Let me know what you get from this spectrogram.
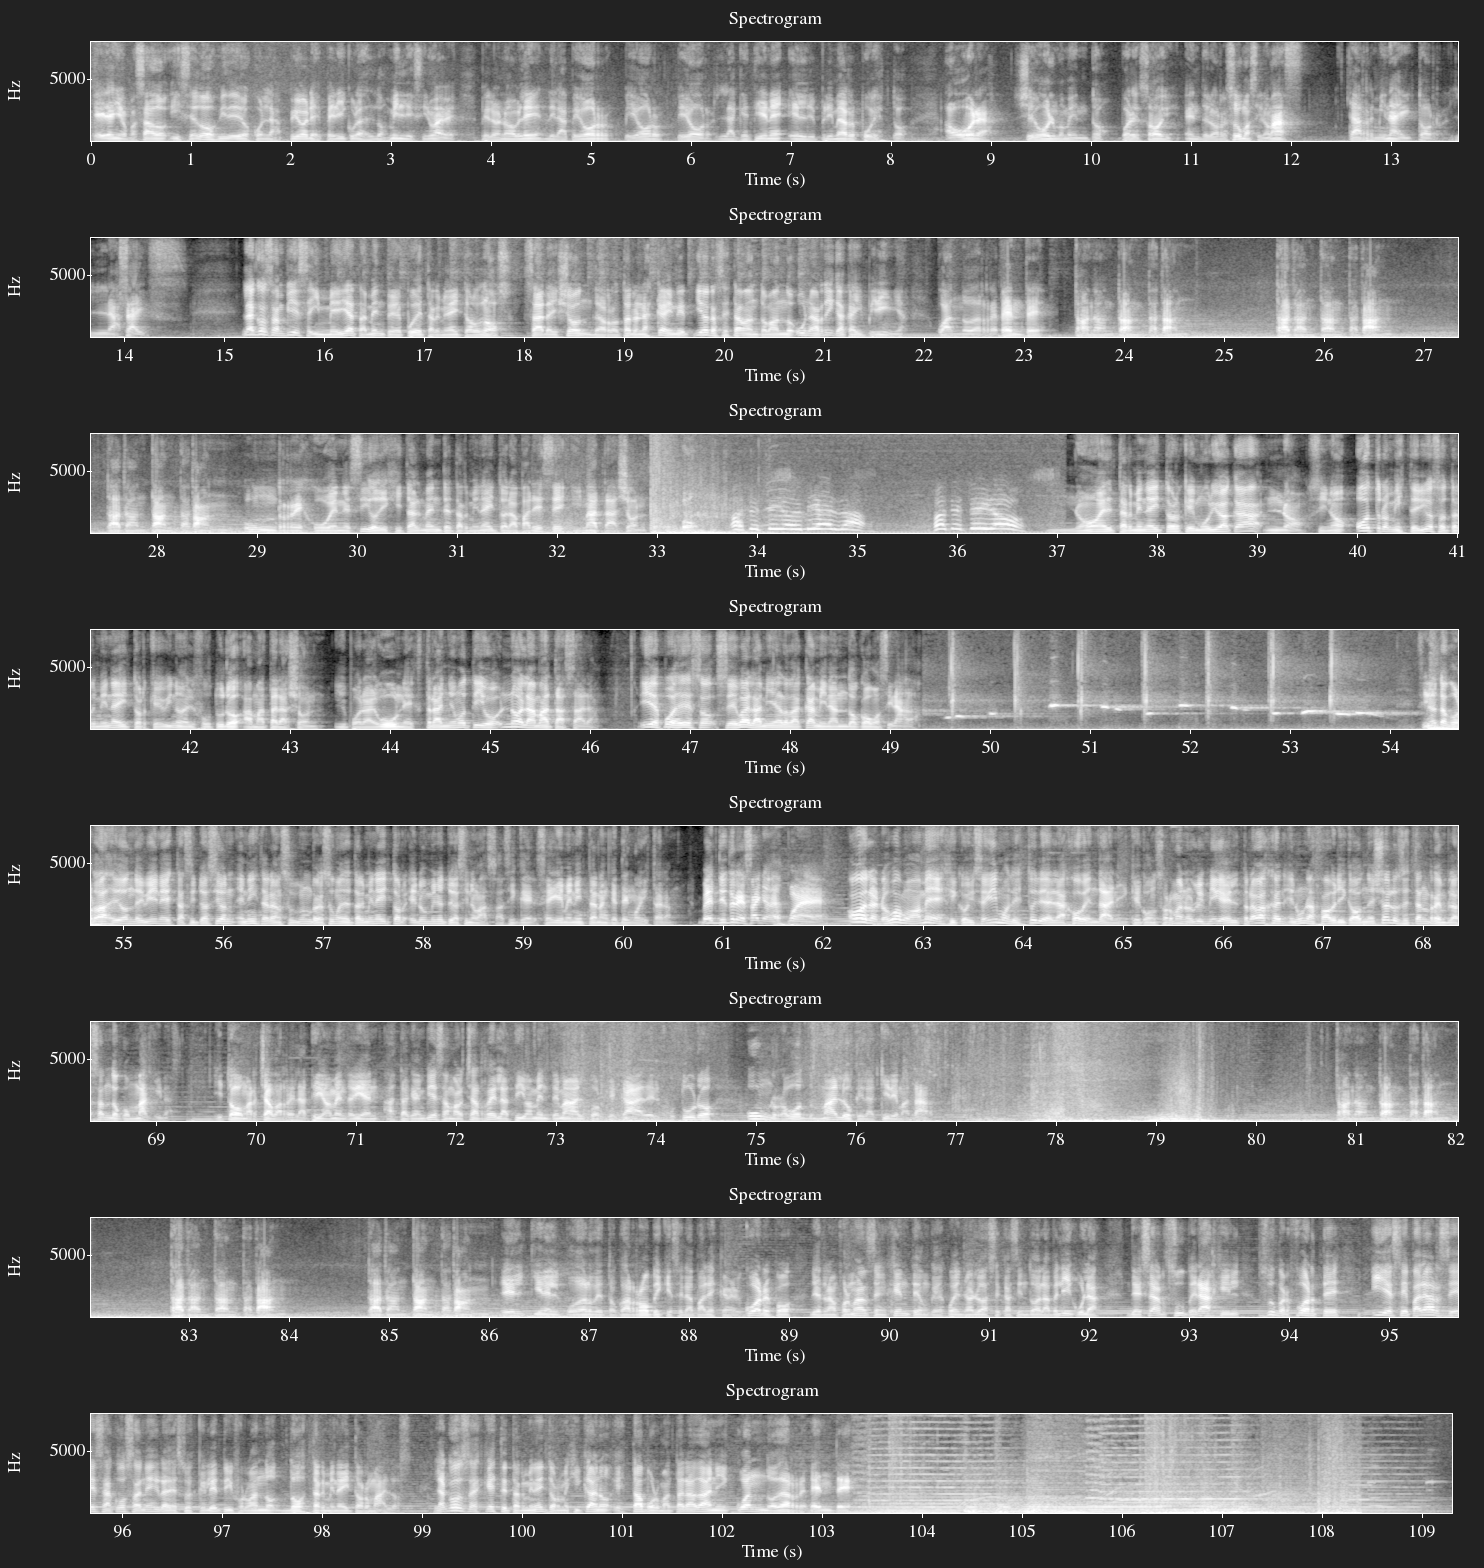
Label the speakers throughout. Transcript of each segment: Speaker 1: El año pasado hice dos videos con las peores películas del 2019, pero no hablé de la peor, peor, peor, la que tiene el primer puesto. Ahora llegó el momento, por eso hoy, entre los resumos y nomás, Terminator, la 6. La cosa empieza inmediatamente después de Terminator 2. Sarah y John derrotaron a Skynet y ahora se estaban tomando una rica caipiriña, cuando de repente... Tan. Tan tan tan tan. Tatan tan tan. Un rejuvenecido digitalmente Terminator aparece y mata a John. ¡Bum!
Speaker 2: ¡Asesino de mierda! ¡Asesino!
Speaker 1: No el Terminator que murió acá, no, sino otro misterioso Terminator que vino del futuro a matar a John. Y por algún extraño motivo no la mata a Sara. Y después de eso se va a la mierda caminando como si nada. Si no te acordás de dónde viene esta situación, en Instagram subí un resumen de Terminator en un minuto y así nomás. Así que seguime en Instagram que tengo Instagram. 23 años después. Ahora nos vamos a México y seguimos la historia de la joven Dani, que con su hermano Luis Miguel trabajan en una fábrica donde ya los están reemplazando con máquinas. Y todo marchaba relativamente bien, hasta que empieza a marchar relativamente mal porque cae del futuro un robot malo que la quiere matar. Tan tan tan tan tan. Tan tan tan tan. Ta tan tan ta tan. Él tiene el poder de tocar ropa y que se le aparezca en el cuerpo, de transformarse en gente, aunque después no lo hace casi en toda la película, de ser súper ágil, súper fuerte y de separarse esa cosa negra de su esqueleto y formando dos Terminator malos. La cosa es que este Terminator mexicano está por matar a Danny cuando de repente...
